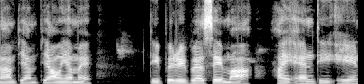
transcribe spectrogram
နန်းပြန်ပြောင်းရမယ် ဒီ variable မှာ int in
